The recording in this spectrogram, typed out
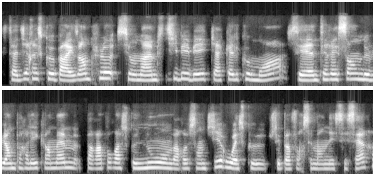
C'est-à-dire, est-ce que par exemple, si on a un petit bébé qui a quelques mois, c'est intéressant de lui en parler quand même par rapport à ce que nous, on va ressentir, ou est-ce que ce n'est pas forcément nécessaire?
